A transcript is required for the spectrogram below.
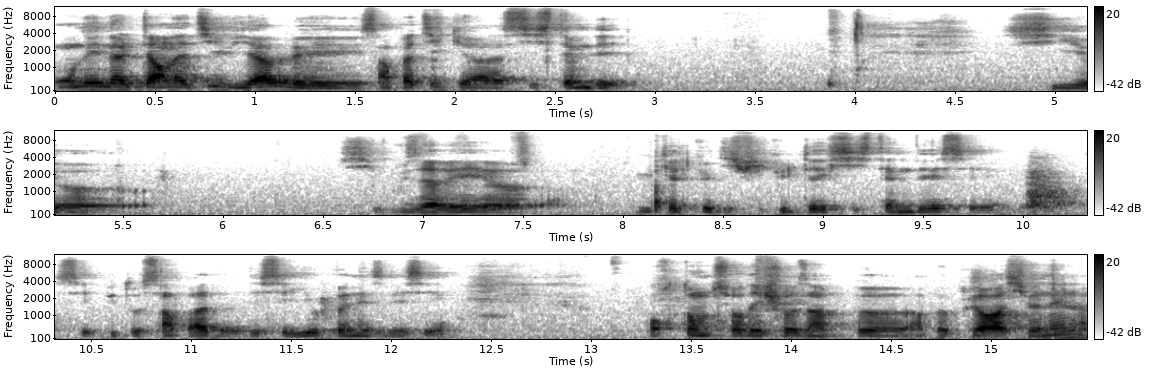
on, est une alternative viable et sympathique à systemd. Si si vous avez euh, eu quelques difficultés avec systemd, c'est plutôt sympa d'essayer OpenSVC. On retombe sur des choses un peu, un peu plus rationnelles.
